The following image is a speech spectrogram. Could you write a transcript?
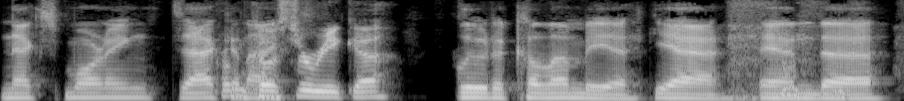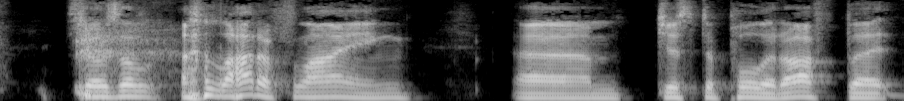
Next morning, Zach From and Costa I Rica flew to Colombia. Yeah, and uh, so it was a, a lot of flying um, just to pull it off. But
